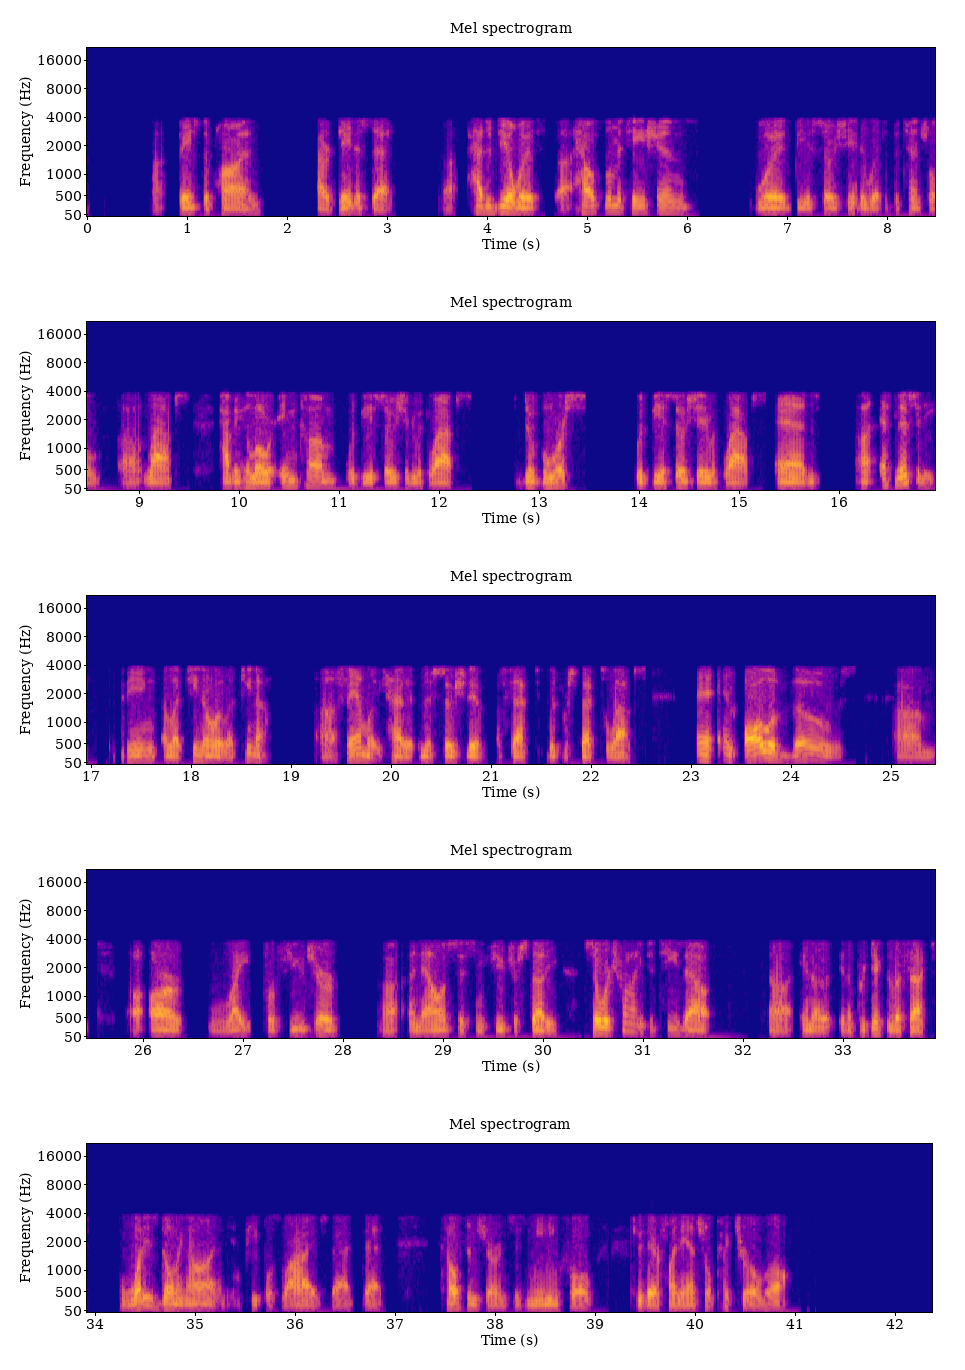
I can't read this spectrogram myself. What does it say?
uh, based upon our data set uh, had to deal with uh, health limitations would be associated with a potential uh, lapse. Having a lower income would be associated with lapse. Divorce would be associated with lapse. And uh, ethnicity, being a Latino or Latina uh, family, had an associative effect with respect to lapse. And, and all of those um, are right for future uh, analysis and future study. So we're trying to tease out uh, in a in a predictive effect what is going on in people's lives that that health insurance is meaningful to their financial picture overall.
